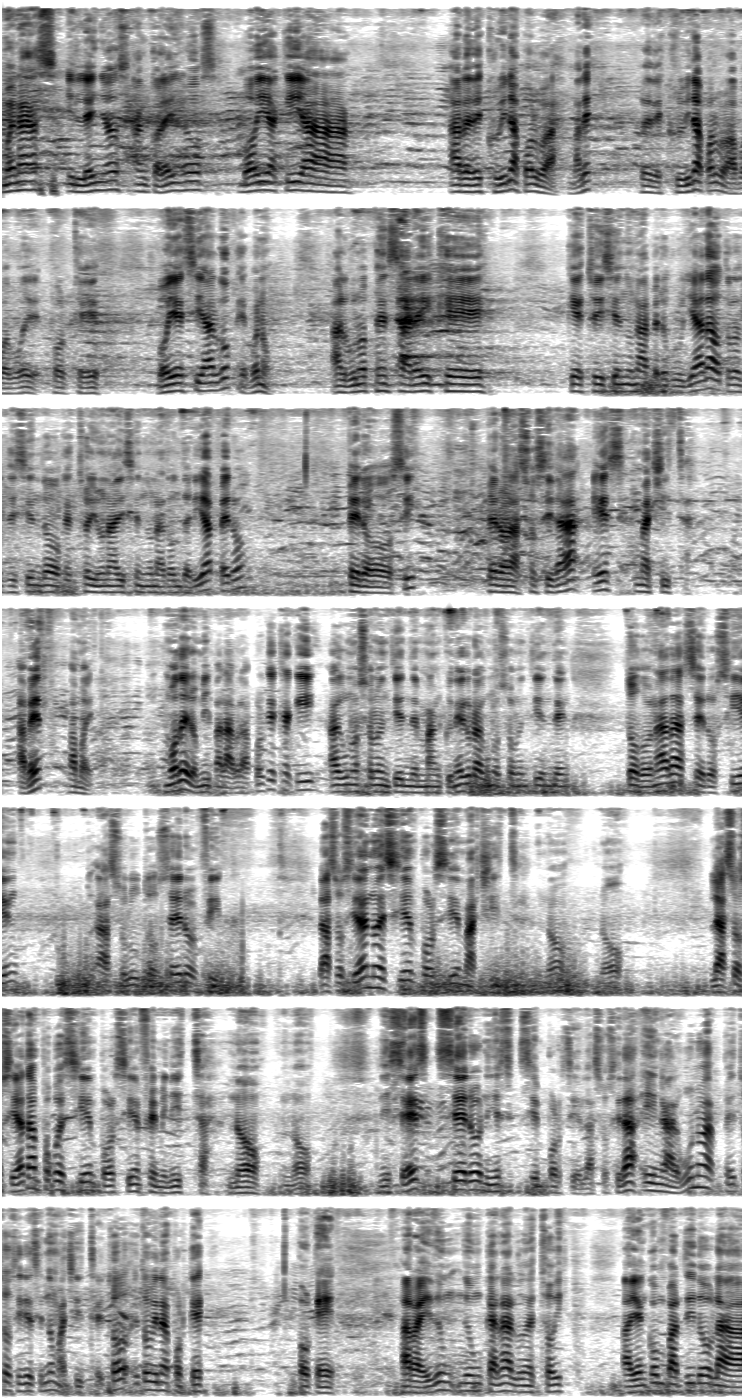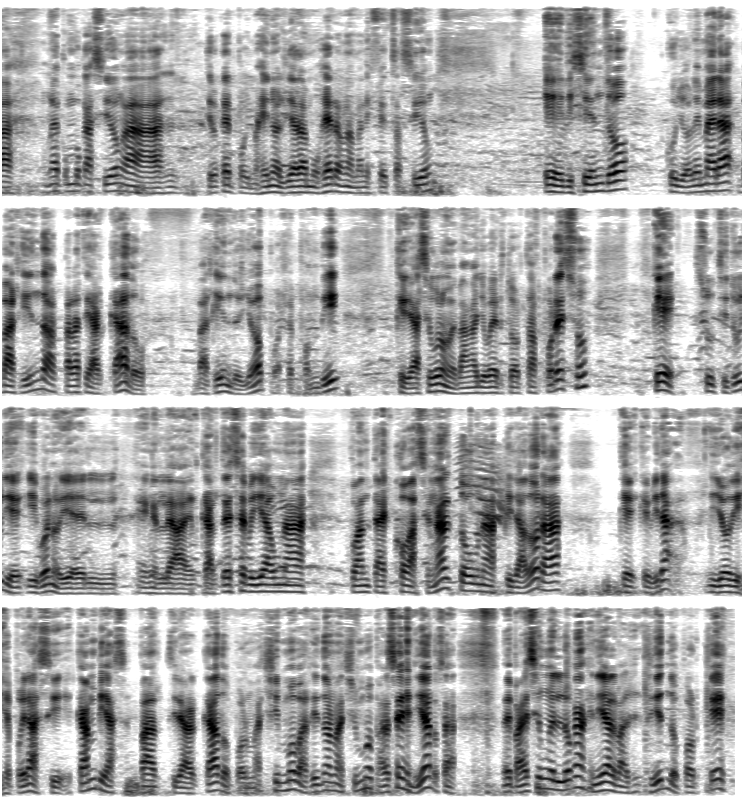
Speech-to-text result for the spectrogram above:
Buenas isleños, ancoreños. Voy aquí a, a redescubrir la pólvora, ¿vale? Redescubrir la pólvora, pues porque voy a decir algo que, bueno, algunos pensaréis que, que estoy diciendo una perogrullada, otros diciendo que estoy una, diciendo una tontería, pero, pero sí, pero la sociedad es machista. A ver, vamos a ver. Modelo mi palabra, porque es que aquí algunos solo entienden blanco y negro, algunos solo entienden todo nada, 0, 100, absoluto cero, en fin. La sociedad no es 100% machista, no, no. La sociedad tampoco es 100% feminista, no, no. Ni se es cero ni es 100%. La sociedad en algunos aspectos sigue siendo machista. Esto, esto viene por qué. Porque a raíz de un, de un canal donde estoy, habían compartido la- una convocación a, creo que, pues imagino, el Día de la Mujer, a una manifestación, eh, diciendo, cuyo lema era barriendo al patriarcado. Barriendo. Y yo, pues respondí que ya seguro me van a llover tortas por eso, que sustituye, y bueno, y el, en el cartel se veía unas cuantas escobas en alto, una aspiradora, que, que mira, y yo dije, pues mira, si cambias patriarcado por machismo, barriendo al machismo, me parece genial, o sea, me parece un eslogan genial, barriendo, ¿por qué?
